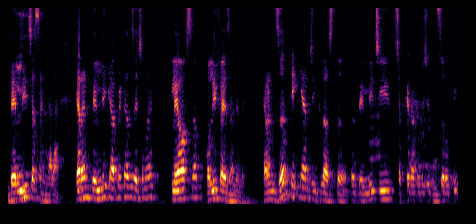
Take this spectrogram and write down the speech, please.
दिल्लीच्या संघाला. कारण दिल्ली कॅपिटल्स याच्यामुळे प्ले ऑफला क्वालिफाय झालेलं आहे कारण जर के के आर जिंकलं असतं तर दिल्लीची शक्यता थोडीशी दुसर होती.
